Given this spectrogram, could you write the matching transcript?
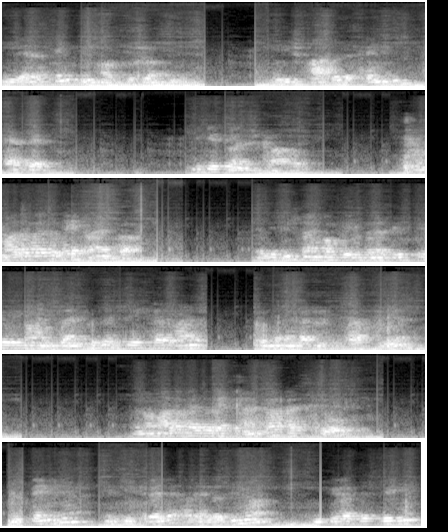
in der das Denken ausgeschlossen ist, wo die Sprache das Denken ersetzt. Wie geht so eine Sprache? Normalerweise recht einfach. Der Wittgenstein kommt wegen seiner Bildtheorie noch eine kleine Zusatzfähigkeit rein, das wir dann nicht betrachten. Normalerweise recht einfach als so. Das Denken ist die Quelle aller Irrtümer und gehört deswegen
